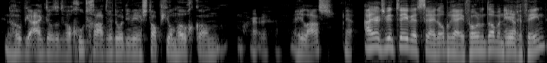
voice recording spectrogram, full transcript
En dan hoop je eigenlijk dat het wel goed gaat, waardoor hij weer een stapje omhoog kan. Maar eh, helaas. Ja, Ajax wint twee wedstrijden op rij, Volendam en Ja. Heerenveen.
